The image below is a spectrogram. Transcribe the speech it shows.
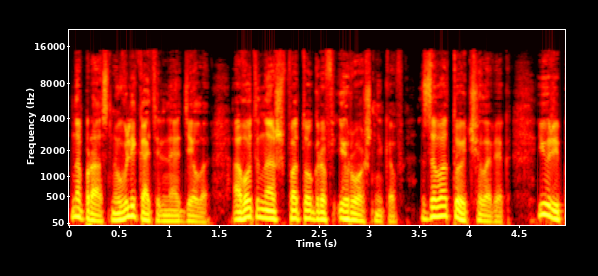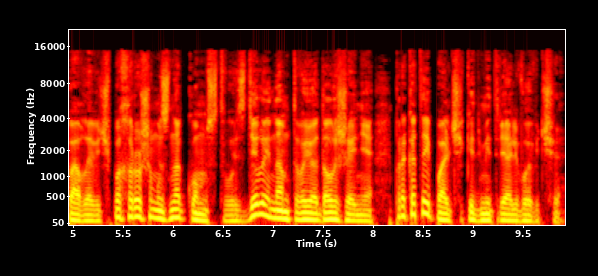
Напрасно, увлекательное дело. А вот и наш фотограф Ирошников. Золотой человек. Юрий Павлович, по хорошему знакомству, сделай нам твое одолжение. Прокатай пальчики Дмитрия Львовича.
